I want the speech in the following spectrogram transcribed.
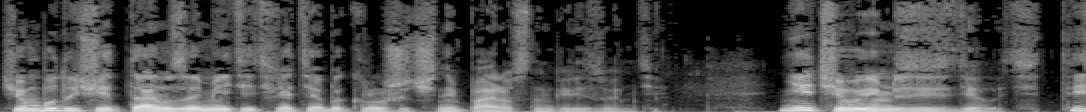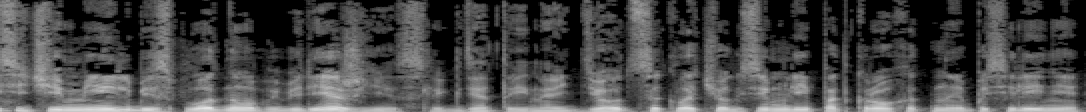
чем, будучи там, заметить хотя бы крошечный парус на горизонте. Нечего им здесь делать. Тысячи миль бесплодного побережья, если где-то и найдется клочок земли под крохотное поселение,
